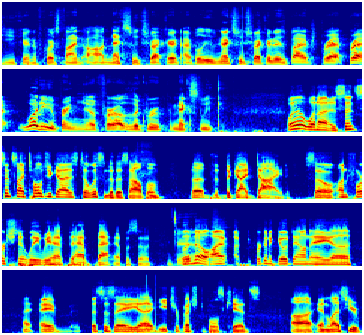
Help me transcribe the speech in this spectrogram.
you can, of course, find on next week's record. I believe next week's record is by Brett. Brett, what are you bringing up for uh, the group next week? Well, when I since since I told you guys to listen to this album, the the, the guy died. So unfortunately, we have to have that episode. But no, I, I we're gonna go down a uh, a, a this is a uh, eat your vegetables, kids. Uh, unless you're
